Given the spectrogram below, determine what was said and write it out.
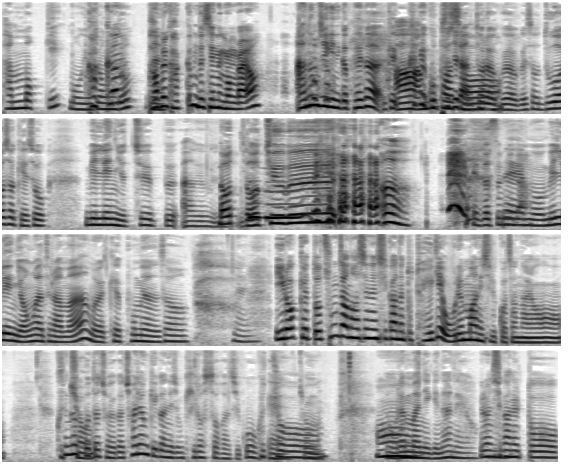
밥 먹기 뭐이 정도. 밥을 네. 가끔 드시는 건가요? 안 움직이니까 배가 이렇게 아, 크게 고프질 않더라고요. 그래서 누워서 계속 밀린 유튜브, 아유, 너튜브. 너튜브. 어. 괜찮습니다. 네, 뭐 밀린 영화 드라마 뭐 이렇게 보면서 네. 이렇게 또 충전하시는 시간은 또 되게 오랜만이실 거잖아요. 그쵸? 생각보다 저희가 촬영 기간이 좀 길었어가지고 그쵸. 네, 좀 어, 오랜만이긴 하네요. 이런 음. 시간을 또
